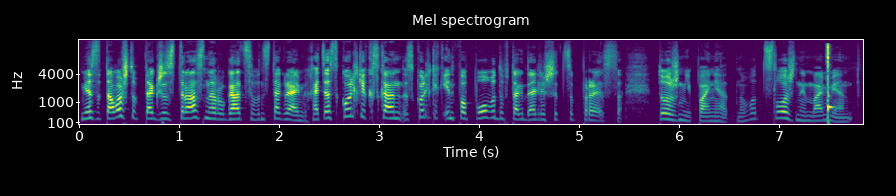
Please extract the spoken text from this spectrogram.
вместо того, чтобы также страстно ругаться в Инстаграме. Хотя скольких, скольких инфоповодов тогда лишится пресса, тоже непонятно. Вот сложный момент.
